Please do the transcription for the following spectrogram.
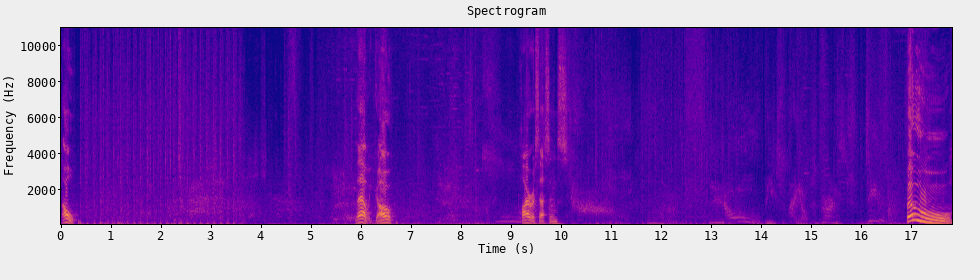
Oh! There we go. Pyrus Essence. Boom!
